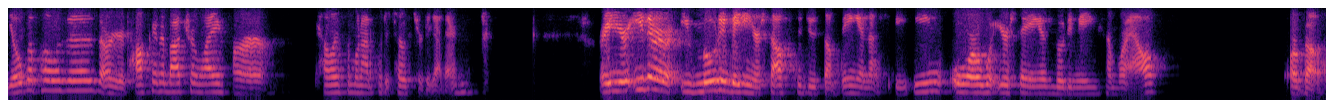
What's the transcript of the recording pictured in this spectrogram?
yoga poses or you're talking about your life or telling someone how to put a toaster together, or you're either you motivating yourself to do something and not speaking, or what you're saying is motivating someone else, or both.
